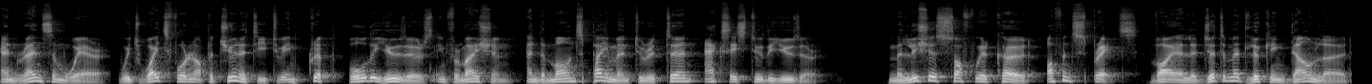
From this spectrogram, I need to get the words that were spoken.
and ransomware, which waits for an opportunity to encrypt all the user's information and demands payment to return access to the user. Malicious software code often spreads via a legitimate looking download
